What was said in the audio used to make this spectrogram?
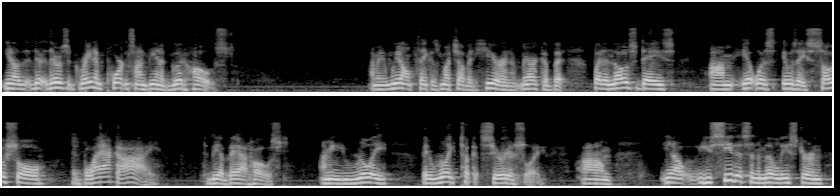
you know there, there's a great importance on being a good host. I mean, we don't think as much of it here in America, but but in those days um, it was it was a social black eye to be a bad host. I mean, you really they really took it seriously. Um, you know, you see this in the Middle Eastern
